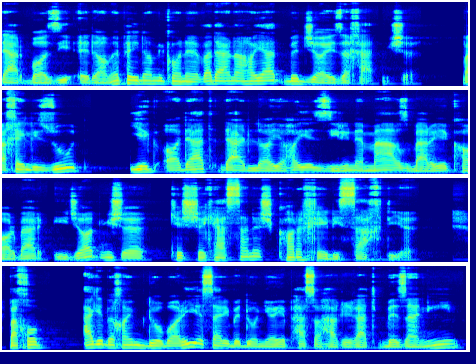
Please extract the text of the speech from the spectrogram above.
در بازی ادامه پیدا می‌کنه و در نهایت به جایزه ختم میشه. و خیلی زود یک عادت در لایه های زیرین مغز برای کاربر ایجاد میشه که شکستنش کار خیلی سختیه. و خب اگه بخوایم دوباره یه سری به دنیای پسا حقیقت بزنیم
